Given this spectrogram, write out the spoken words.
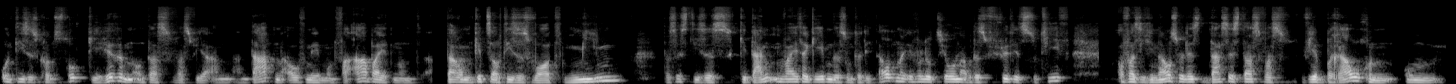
Und dieses Konstrukt Gehirn und das, was wir an, an Daten aufnehmen und verarbeiten, und darum gibt es auch dieses Wort Meme, das ist dieses Gedanken weitergeben, das unterliegt auch einer Evolution, aber das führt jetzt zu tief. Auf was ich hinaus will, ist, das ist das, was wir brauchen, um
